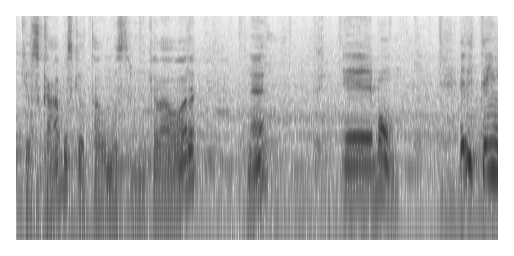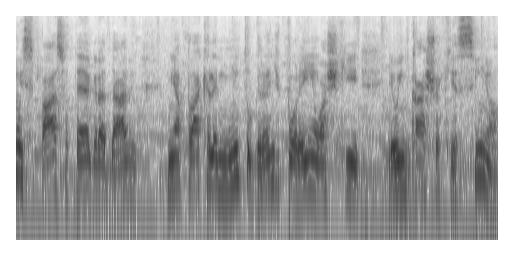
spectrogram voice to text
Aqui os cabos que eu tava mostrando naquela hora, né? É, bom, ele tem um espaço até agradável. Minha placa ela é muito grande, porém eu acho que eu encaixo aqui assim, ó.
